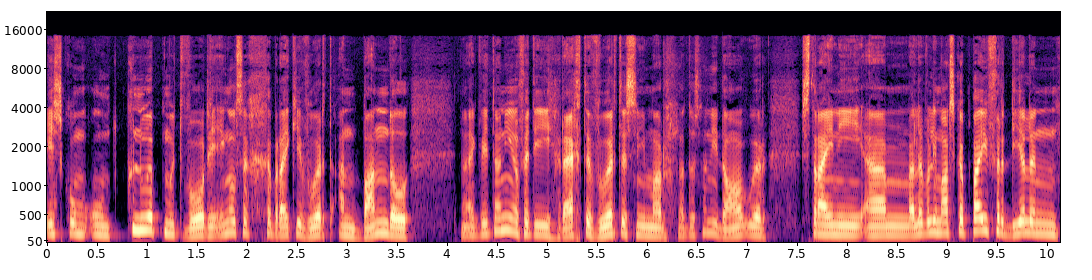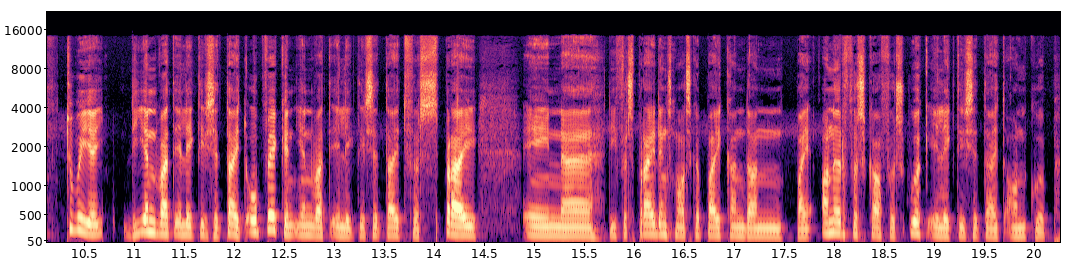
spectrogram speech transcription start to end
Eskom ontknoop moet word. Die Engelse gebruik die woord unbundle Nou ek weet nou nie of dit die regte woord is nie, maar laat ons nou nie daaroor stry nie. Ehm um, hulle wil die maatskappy verdeel in twee, die een wat elektrisiteit opwek en een wat elektrisiteit versprei en uh die verspreidingsmaatskappy kan dan by ander verskaffers ook elektrisiteit aankoop.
